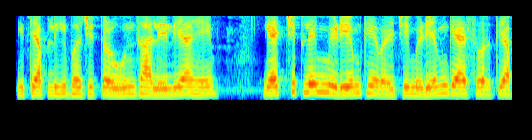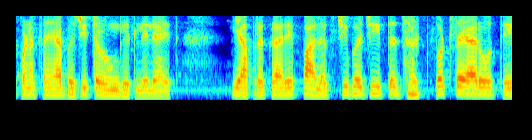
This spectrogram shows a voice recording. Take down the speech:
इथे आपली ही भजी तळून झालेली आहे. गॅसची फ्लेम मिडियम ठेवायची. मिडियम गॅसवरती आपण आता ह्या भजी तळून घेतलेल्या आहेत. या प्रकारे पालकची भजी इथं झटपट तयार होते.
